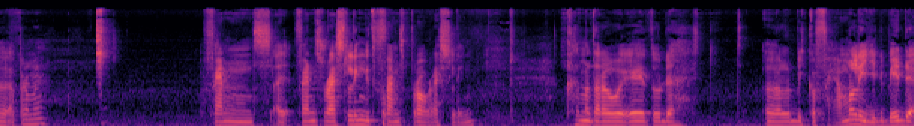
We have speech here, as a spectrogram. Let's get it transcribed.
uh, apa namanya? Fans fans wrestling gitu fans pro wrestling. Sementara WE itu udah uh, lebih ke family jadi beda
